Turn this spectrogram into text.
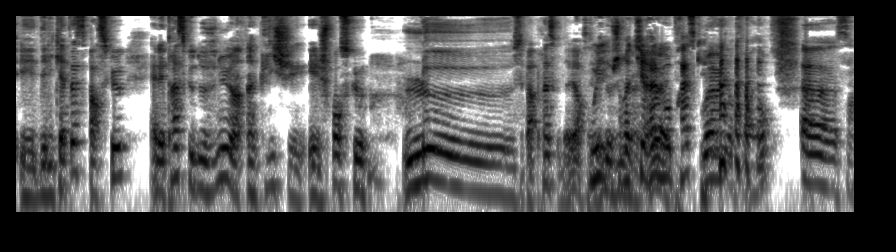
et délicatesse parce que elle est presque devenue un, un cliché. Et je pense que le, c'est pas presque d'ailleurs. Oui, je retirais ouais, le mot presque. Ouais, oui, non. Euh, ça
